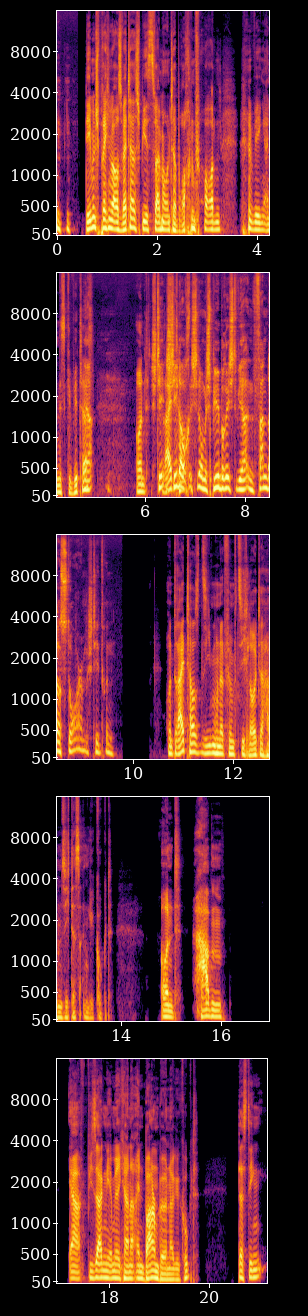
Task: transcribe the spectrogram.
dementsprechend war aus Wetter, das Spiel ist zweimal unterbrochen worden wegen eines Gewitters. Und, Steht, 3000 steht, auch, steht auch im Spielbericht, wir hatten Thunderstorm, steht drin. und 3750 Leute haben sich das angeguckt. Und haben, ja, wie sagen die Amerikaner, einen Barnburner geguckt. Das Ding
